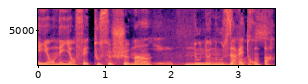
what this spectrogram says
et en ayant fait tout ce chemin, nous ne nous arrêterons pas.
